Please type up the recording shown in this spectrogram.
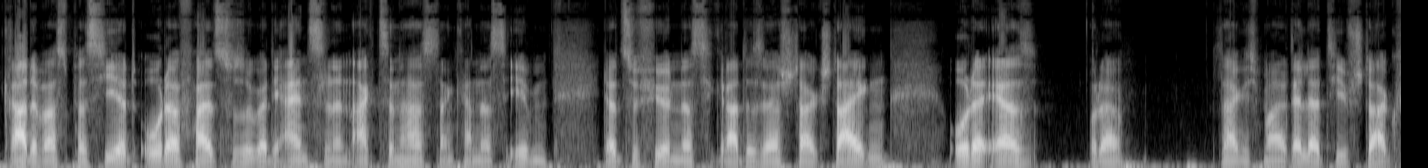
gerade was passiert oder falls du sogar die einzelnen Aktien hast, dann kann das eben dazu führen, dass sie gerade sehr stark steigen oder eher oder sage ich mal relativ stark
